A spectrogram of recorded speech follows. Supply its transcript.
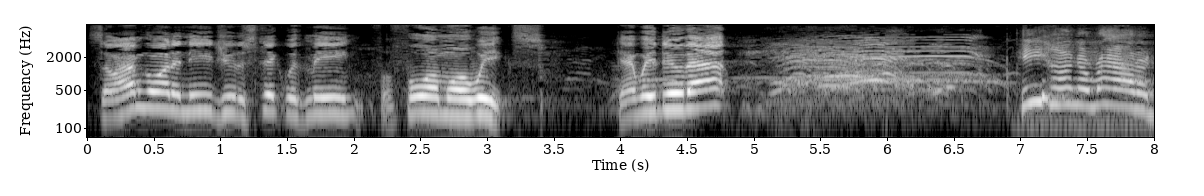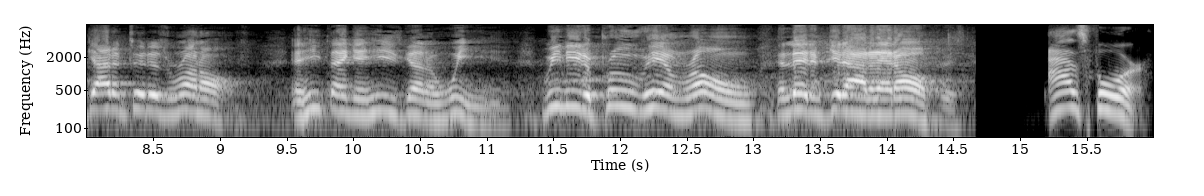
So I'm going to need you to stick with me for four more weeks. Can we do that? He hung around and got into this runoff, and he thinking he's going to win. We need to prove him wrong and let him get out of that office. As for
